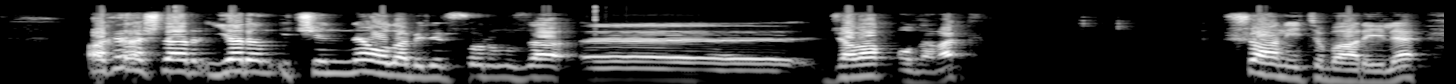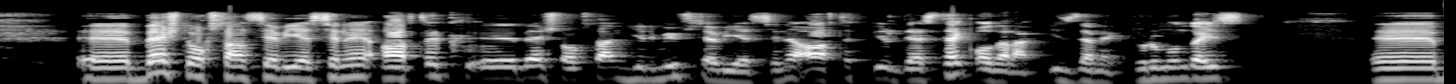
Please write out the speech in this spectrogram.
Arkadaşlar yarın için ne olabilir sorumuza e, cevap olarak şu an itibariyle 5.90 seviyesini artık 5.90-23 seviyesini artık bir destek olarak izlemek durumundayız.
